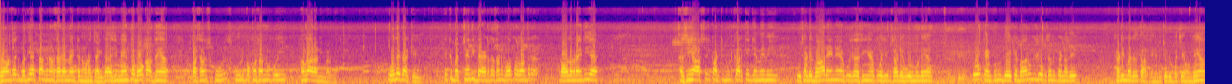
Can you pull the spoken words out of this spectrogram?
ਗਰਾਊਂਡ ਦਾ ਇੱਕ ਵਧੀਆ ਢੰਗ ਨਾਲ ਸਾਡਾ ਮੇਨਟੇਨ ਹੋਣਾ ਚਾਹੀਦਾ। ਅਸੀਂ ਮਿਹਨਤ ਤਾਂ ਬਹੁਤ ਕਰਦੇ ਹਾਂ, ਪਰ ਸਾਨੂੰ ਸਕੂਲ ਸਕੂਲ ਪੱਖੋਂ ਸਾਨੂੰ ਕੋਈ ਹੰਗਾਰਾ ਨਹੀਂ ਮਿਲਦਾ। ਉਹਦੇ ਕਰਕੇ ਵੀ ਇੱਕ ਬੱਚਿਆਂ ਦੀ ਡਾਈਟ ਦਾ ਸਾਨੂੰ ਬਹੁਤ ਪ੍ਰਬੰਧ ਪ੍ਰੋਬਲਮ ਰਹਿੰਦੀ ਹੈ। ਅਸੀਂ ਆਪਸ ਵਿੱਚ ਕੰਟਰੀਬਿਊਟ ਕਰਕੇ ਜਿਵੇਂ ਵੀ ਕੋਈ ਸਾਡੇ ਬਾਹਰ ਰਹਿੰਦੇ ਆ ਕੁਝ ਅਸੀਂ ਆ ਕੁਝ ਸਾਡੇ ਹੋਰ ਮੁੰਡੇ ਆ, ਉਹ ਕੈਂਪ ਨੂੰ ਦੇਖ ਕੇ ਬਾਹਰੋਂ ਵੀ ਲੋਕ ਸਾਨੂੰ ਪਿੰਡਾਂ ਦੇ ਸਾਡੀ ਮਦਦ ਕਰਦੇ ਨੇ, ਵੀ ਚਲੋ ਬੱਚੇ ਆਉਂਦੇ ਆ,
